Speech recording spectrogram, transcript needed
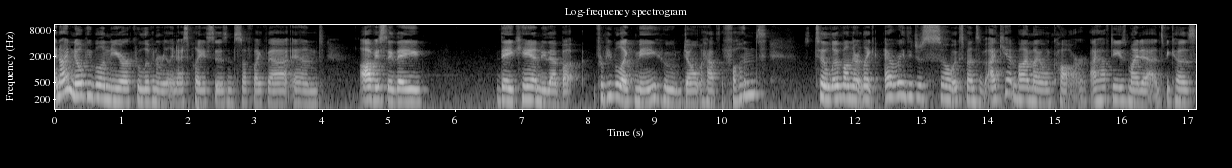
and I know people in New York who live in really nice places and stuff like that and obviously they they can do that, but for people like me who don't have the funds to live on their like everything's just so expensive. I can't buy my own car. I have to use my dad's because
